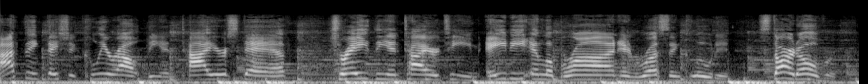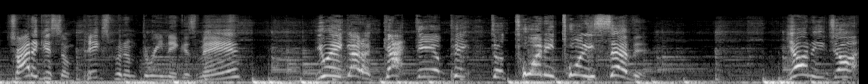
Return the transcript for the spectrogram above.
I think they should clear out the entire staff, trade the entire team, AD and LeBron and Russ included. Start over. Try to get some picks for them three niggas, man. You ain't got a goddamn pick till 2027. Y'all need y'all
